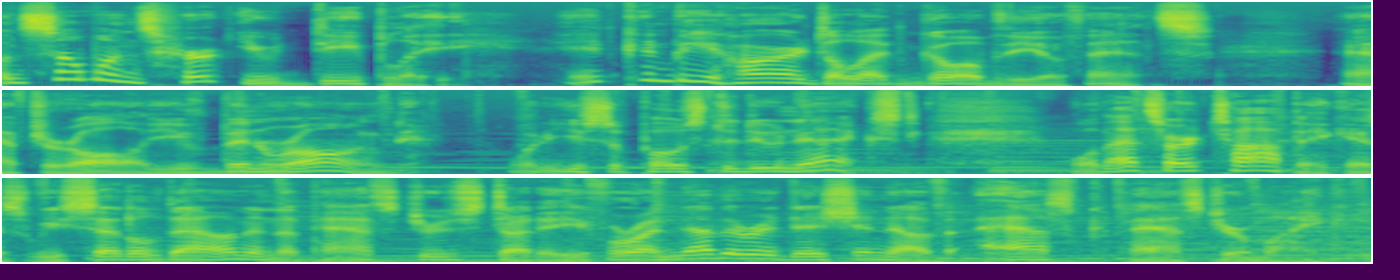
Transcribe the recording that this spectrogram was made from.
When someone's hurt you deeply, it can be hard to let go of the offense. After all, you've been wronged. What are you supposed to do next? Well, that's our topic as we settle down in the pastor's study for another edition of Ask Pastor Mike.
